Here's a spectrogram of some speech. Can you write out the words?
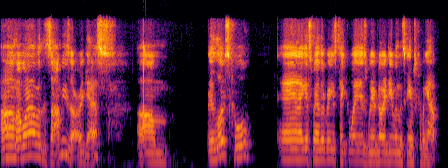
Um, I want to know what the zombies are. I guess. Um, it looks cool, and I guess my other biggest takeaway is we have no idea when this game's coming out.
